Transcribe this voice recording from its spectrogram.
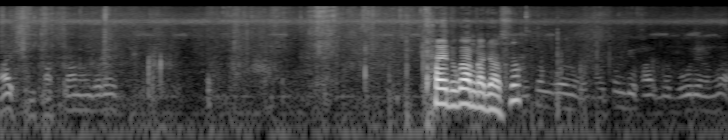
아, 지금 밥 싸는 거를 차에 누가 안 가져왔어? 어떤 게 밥, 너 뭐라는 거야?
